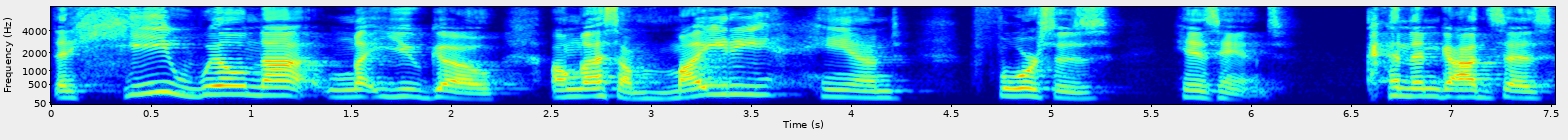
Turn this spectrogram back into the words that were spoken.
that he will not let you go unless a mighty hand forces his hand. And then God says,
